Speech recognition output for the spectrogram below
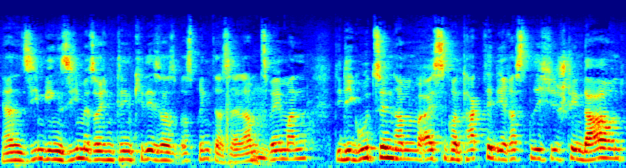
ja, ein 7 gegen 7 mit solchen kleinen Kiddies, was, was bringt das? Ja, da haben hm. zwei Mann, die die gut sind, haben meisten Kontakte, die Resten stehen da und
